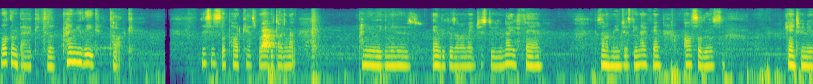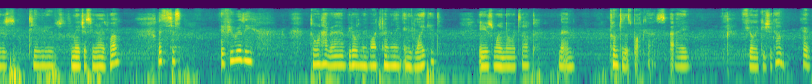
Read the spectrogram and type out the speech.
Welcome back to Premier League Talk. This is the podcast where I'll be talking about Premier League news, and because I'm a Manchester United fan, because I'm a Manchester United fan, also those transfer news, team news for Manchester United. as Well, let's just, if you really don't have an app, you don't really watch Premier League, and you like it, and you just want to know what's up, then come to this podcast. I feel like you should come. Okay.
